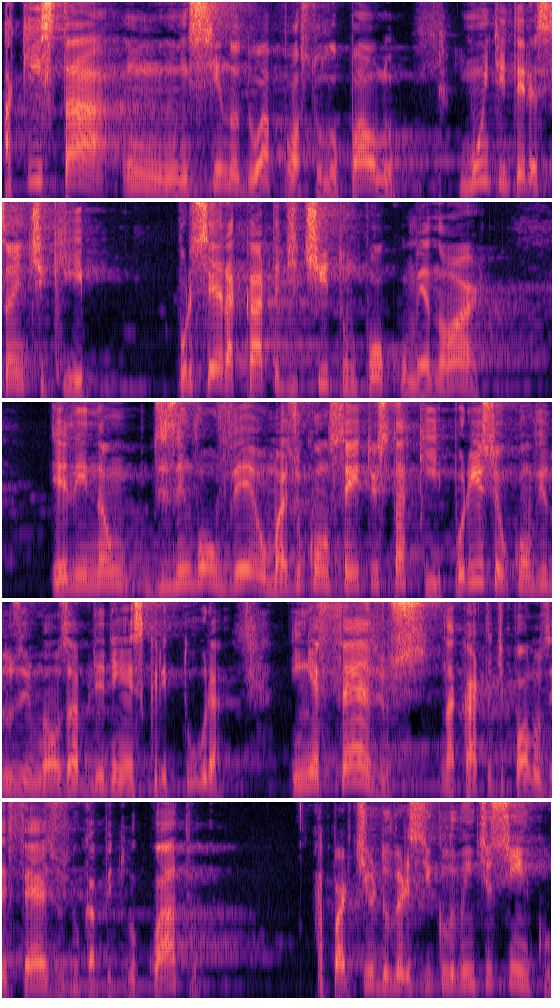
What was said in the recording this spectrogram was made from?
Aqui está um ensino do apóstolo Paulo, muito interessante que, por ser a carta de Tito um pouco menor, ele não desenvolveu, mas o conceito está aqui. Por isso eu convido os irmãos a abrirem a escritura em Efésios, na carta de Paulo aos Efésios, no capítulo 4, a partir do versículo 25.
